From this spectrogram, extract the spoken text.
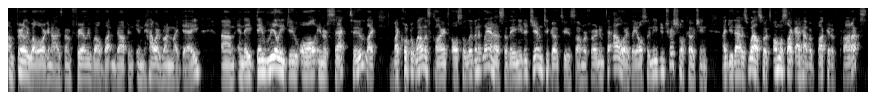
I'm fairly well organized. I'm fairly well buttoned up in, in how I run my day. Um, and they they really do all intersect too. Like my corporate wellness clients also live in Atlanta, so they need a gym to go to. So I'm referring them to Alloy. They also need nutritional coaching. I do that as well. So it's almost like I have a bucket of products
